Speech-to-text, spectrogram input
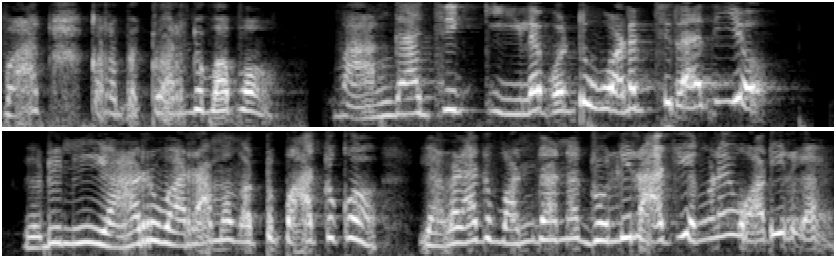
வா கடமை திறந்து பாப்போம் வாங்காச்சி கீழே போட்டு உடைச்சிடாதியோ. எடி நீ யாரும் வராம மட்டும் பாத்துக்கோ எவளாவது வந்தானா சொல்லி ராஜி ராஜ்யங்களே ஓடிடுவேன்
